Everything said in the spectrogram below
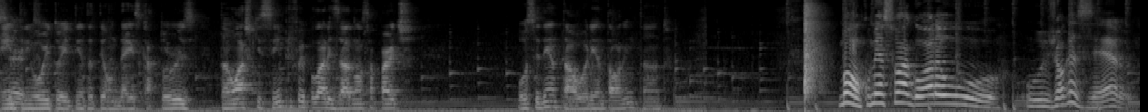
entre Certo. 8 e 80 tem um 10, 14. Então eu acho que sempre foi polarizado a nossa parte ocidental, oriental nem tanto. Bom, começou agora o, o Joga Zero.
